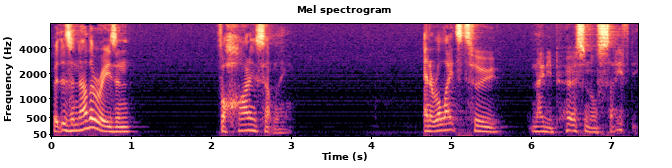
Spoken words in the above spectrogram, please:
But there's another reason for hiding something. And it relates to maybe personal safety.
